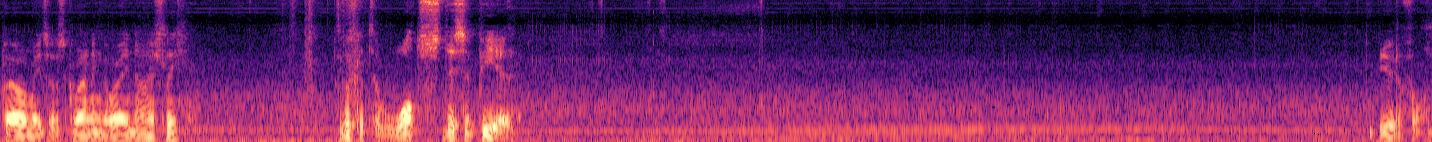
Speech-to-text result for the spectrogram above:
power meter is grinding away nicely. Look at the watts disappear. Beautiful.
